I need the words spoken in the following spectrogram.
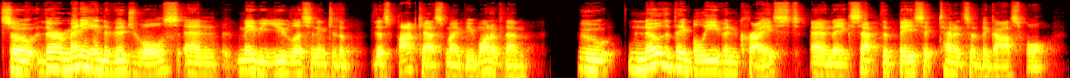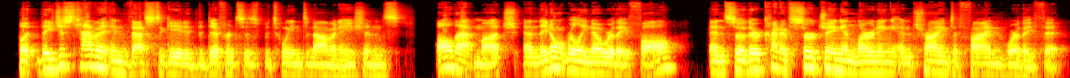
So there are many individuals, and maybe you listening to the, this podcast might be one of them, who know that they believe in Christ and they accept the basic tenets of the gospel, but they just haven't investigated the differences between denominations all that much, and they don't really know where they fall. And so they're kind of searching and learning and trying to find where they fit.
